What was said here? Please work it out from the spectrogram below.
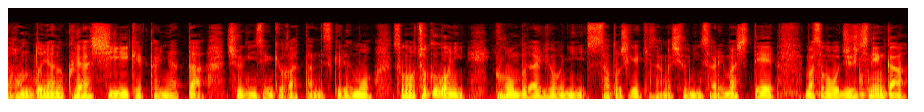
本当にあの悔しい結果になった衆議院選挙があったんですけれどもその直後に本部代表に佐藤茂樹さんが就任されまして、まあ、その後11年間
